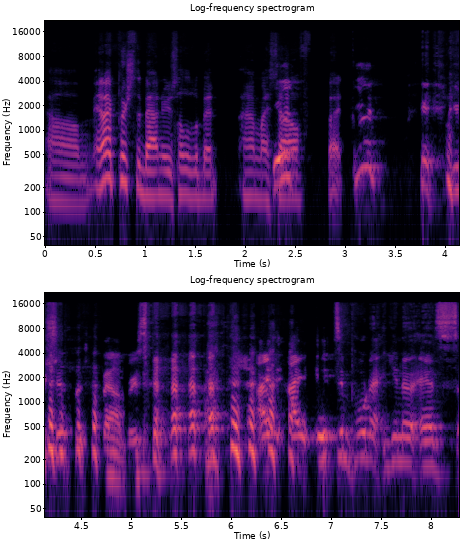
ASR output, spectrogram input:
um, and I push the boundaries a little bit uh, myself, but Good. You should push the boundaries. I, I, it's important, you know, as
